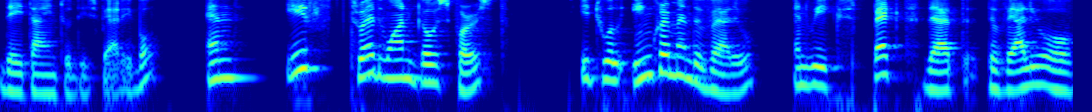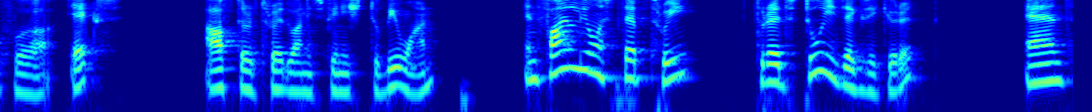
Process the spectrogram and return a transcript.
data into this variable. And if thread 1 goes first, it will increment the value and we expect that the value of uh, x after thread 1 is finished to be 1. And finally on step 3, thread 2 is executed and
